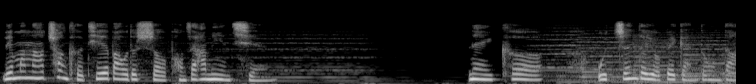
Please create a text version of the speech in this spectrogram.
连忙拿创可贴把我的手捧在他面前，那一刻我真的有被感动到，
